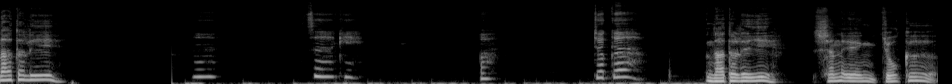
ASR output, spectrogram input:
นาตาลีเซอร์กิเออโจ๊กเกอร์ นาตาลี ฉันเองโจ๊กเกอร์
